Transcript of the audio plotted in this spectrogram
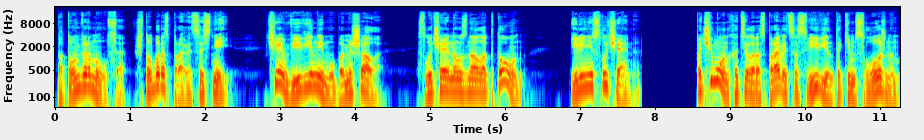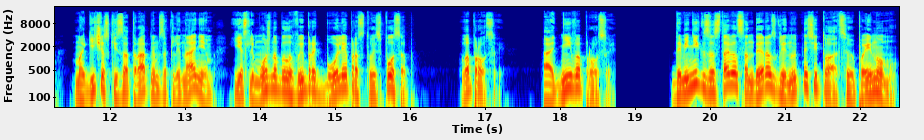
потом вернулся, чтобы расправиться с ней. Чем Вивьен ему помешала? Случайно узнала, кто он? Или не случайно? Почему он хотел расправиться с Вивьен таким сложным, магически затратным заклинанием, если можно было выбрать более простой способ? Вопросы. Одни вопросы. Доминик заставил Сандера взглянуть на ситуацию по-иному.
